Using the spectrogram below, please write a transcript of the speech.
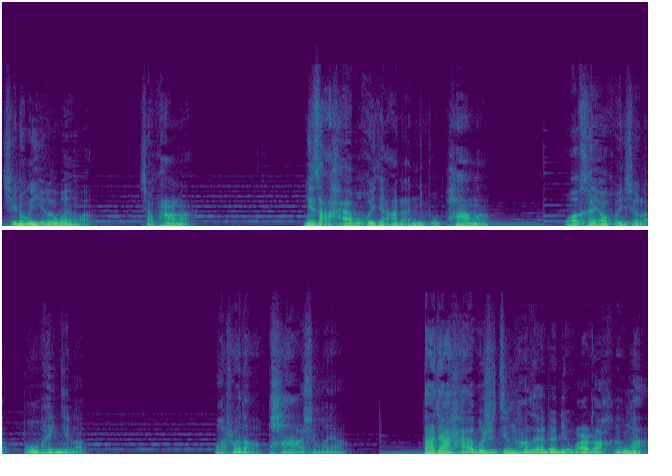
其中一个问我：“小胖啊，你咋还不回家呢？你不怕吗？我可要回去了，不陪你了。”我说道：“怕什么呀？大家还不是经常在这里玩到很晚，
